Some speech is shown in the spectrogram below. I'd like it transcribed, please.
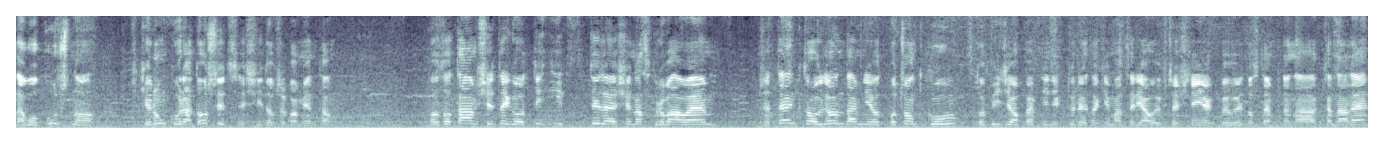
na Łopuszno w kierunku Radoszyc, jeśli dobrze pamiętam. No to tam się tego ty, tyle się naskrobałem że ten kto ogląda mnie od początku to widział pewnie niektóre takie materiały wcześniej jak były dostępne na kanale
